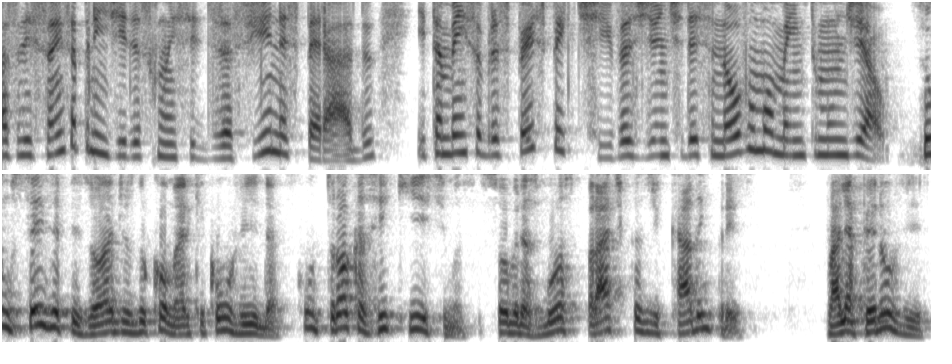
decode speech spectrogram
as lições aprendidas com esse desafio inesperado e também sobre as perspectivas diante desse novo momento mundial. São seis episódios do Comerc Convida, com trocas riquíssimas sobre as boas práticas de cada empresa. Vale a pena ouvir.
